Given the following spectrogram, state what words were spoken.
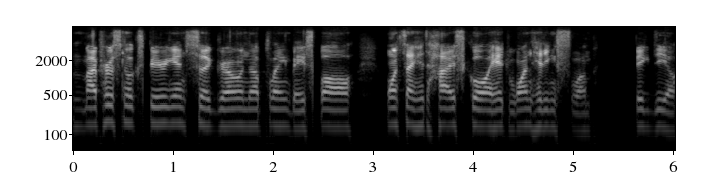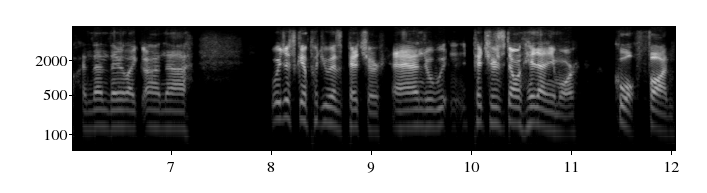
My personal experience uh, growing up playing baseball, once I hit high school, I hit one hitting slump. Big deal. And then they're like, oh, nah, we're just going to put you as a pitcher. And we, pitchers don't hit anymore. Cool, fun.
